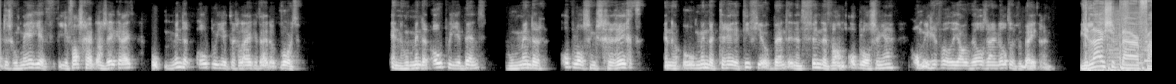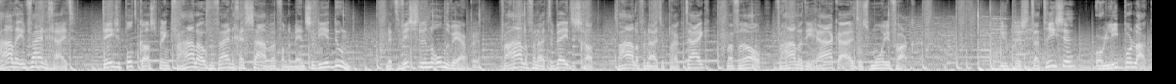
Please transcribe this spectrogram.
dus hoe meer je je vastgrijpt aan zekerheid, hoe minder open je tegelijkertijd ook wordt. En hoe minder open je bent, hoe minder oplossingsgericht en hoe minder creatief je ook bent in het vinden van oplossingen om in ieder geval jouw welzijn wel te verbeteren. Je luistert naar Verhalen in Veiligheid. Deze podcast brengt verhalen over veiligheid samen van de mensen die het doen. Met wisselende onderwerpen. Verhalen vanuit de wetenschap, verhalen vanuit de praktijk, maar vooral verhalen die raken uit ons mooie vak. Uw presentatrice Orlie Borlak.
